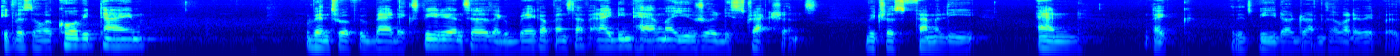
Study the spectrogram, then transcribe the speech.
it was the whole COVID time. Went through a few bad experiences, like a breakup and stuff, and I didn't have my usual distractions, which was family and like it's weed or drugs or whatever it was.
